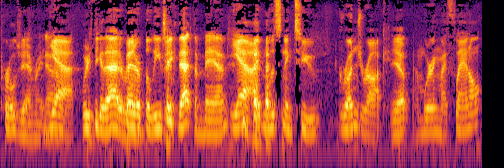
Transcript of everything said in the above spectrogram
Pearl Jam right now." Yeah. what do you think of that? everyone? Better believe Take it. that, the man. yeah. I'm listening to grunge rock. Yep. I'm wearing my flannel.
